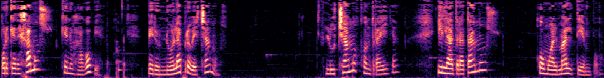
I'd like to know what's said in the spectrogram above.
porque dejamos que nos agobie, pero no la aprovechamos. Luchamos contra ella y la tratamos como al mal tiempo.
